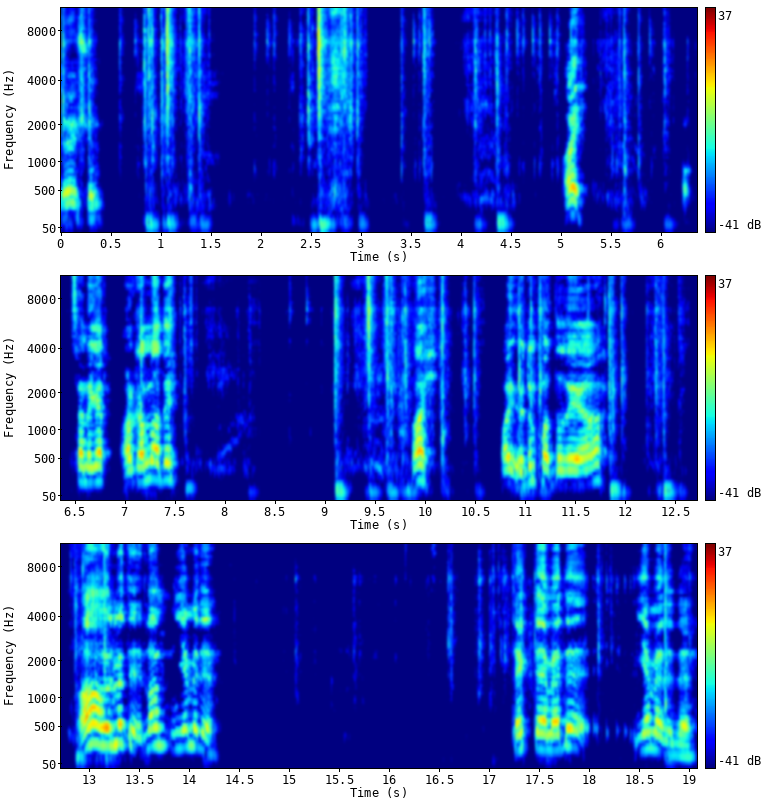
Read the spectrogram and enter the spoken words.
dövüşün. Ay. Sen de gel. Arkamda hadi. Ay. Ay ödüm patladı ya. Aa ölmedi lan yemedi. Tek demedi yemedi de.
